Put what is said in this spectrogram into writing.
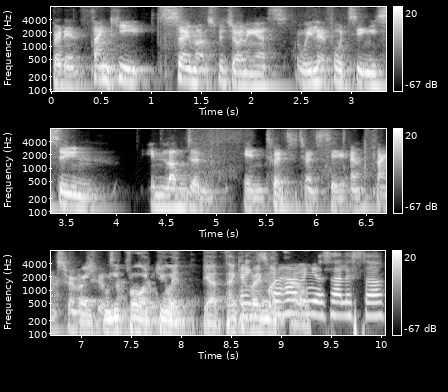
Brilliant. Thank you so much for joining us. We look forward to seeing you soon in London in 2022. And thanks very much Great. for your time. We look forward to it. Yeah, thank thanks you very much. Thanks for having us, Alasdair.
